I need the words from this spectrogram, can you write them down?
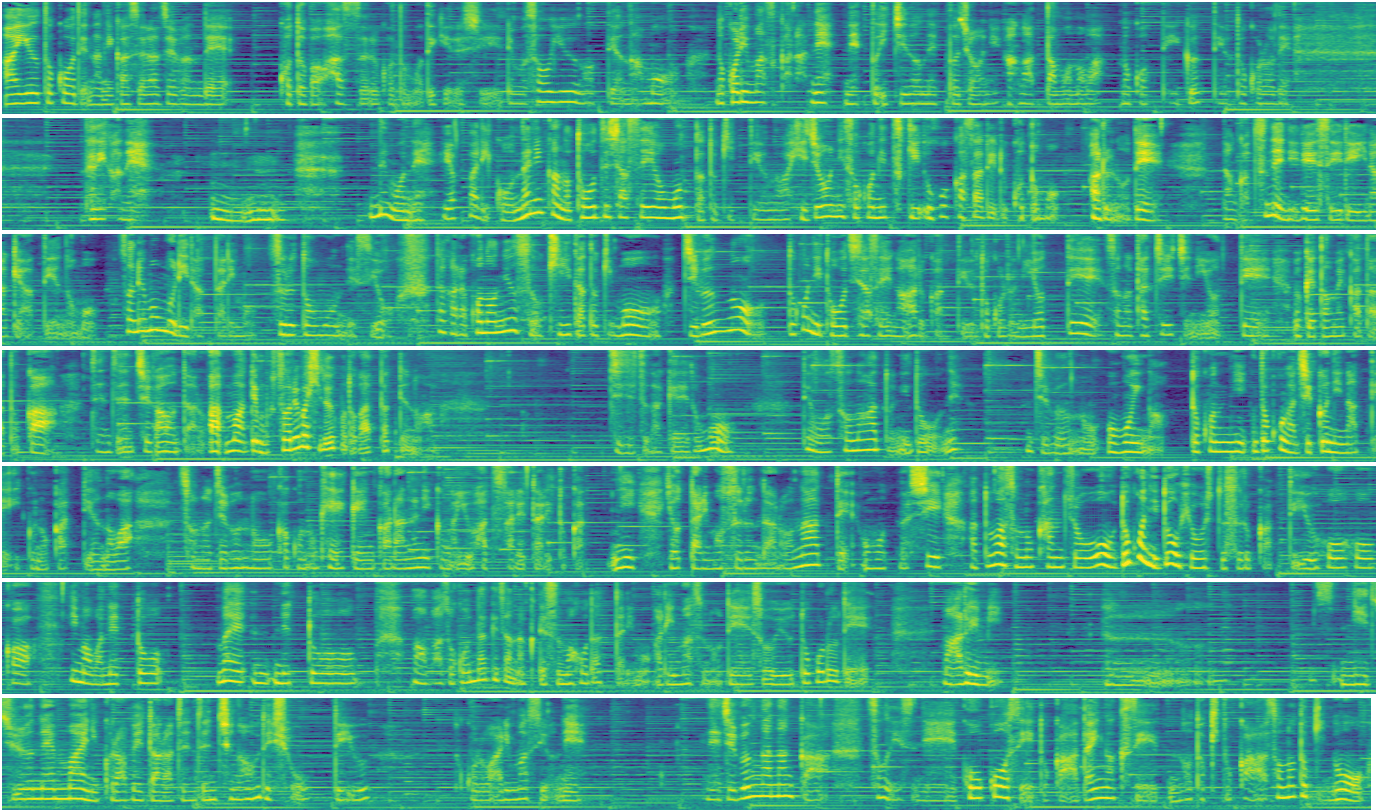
ああいうところで何かしら自分で言葉を発することもできるし、でもそういうのっていうのはもう残りますからね。ネット、一度ネット上に上がったものは残っていくっていうところで、何かね、うん、うんでもねやっぱりこう何かの当事者性を持った時っていうのは非常にそこに突き動かされることもあるのでなんか常に冷静でいなきゃっていうのもそれも無理だったりもすると思うんですよ。だからこのニュースを聞いた時も自分のどこに当事者性があるかっていうところによってその立ち位置によって受け止め方とか全然違うんだろう。あまあでもそれはひどいことがあったっていうのは事実だけれどもでもその後にどうね自分の思いがどこにどこが軸になっていくのかっていうのはその自分の過去の経験から何かが誘発されたりとかによったりもするんだろうなって思ったしあとはその感情をどこにどう表出するかっていう方法が今はネット前ネット、まあ、パソコンだけじゃなくてスマホだったりもありますのでそういうところで、まあ、ある意味うん20年前に比べたら全然違うでしょうっていうところはありますよね。ね、自分がなんかそうですね高校生とか大学生の時とかその時の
